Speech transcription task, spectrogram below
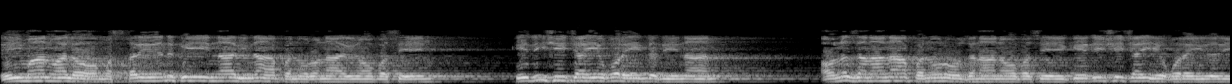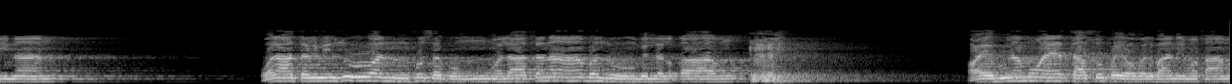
ایمان والو مسخری نکی نارینا پنور نارینو پسی، کی دیشی چاہی غری ددینا، او نزنانا پنور زنانو پسی، کی دیشی چاہی غری ددینا۔ ولا تلمزوا أنفسكم ولا تنابزوا بالألقاب. عيبنا موائے تاسو پہ یوبل بانے مقام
